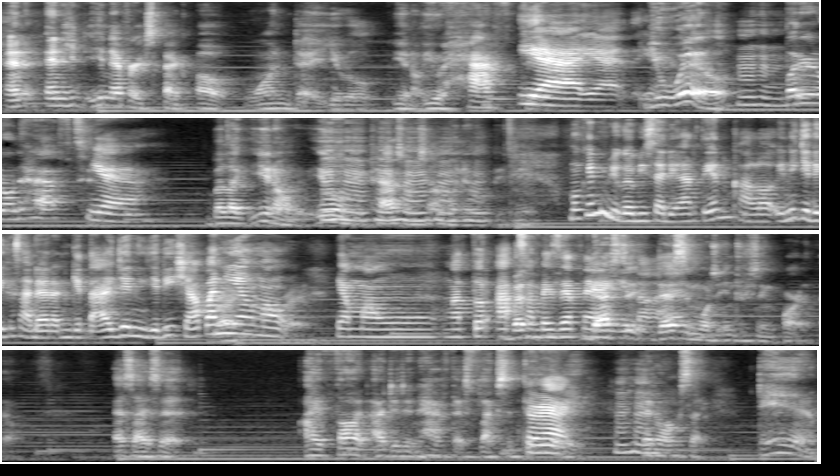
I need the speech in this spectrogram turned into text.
and and he, he never expect oh one day you will you know you have to Iya iya. iya. you will Mhm. but you don't have to Iya. but like you know it will be Mhm, passed on mhm, someone it mhm. will be me Mungkin juga bisa diartikan kalau ini jadi kesadaran kita aja nih. Jadi siapa nih Right, yang mau right. yang mau ngatur A But sampai Z-nya that's gitu the, kan. that's the most interesting part though as I said I thought I didn't have that flexibility Correct. Mhm. then I was like damn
